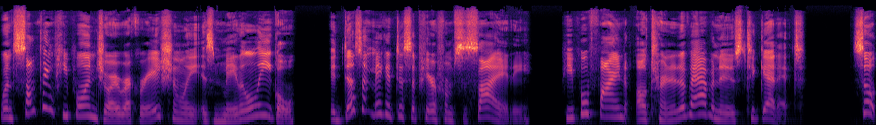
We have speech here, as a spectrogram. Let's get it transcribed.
when something people enjoy recreationally is made illegal, it doesn't make it disappear from society. People find alternative avenues to get it. So,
